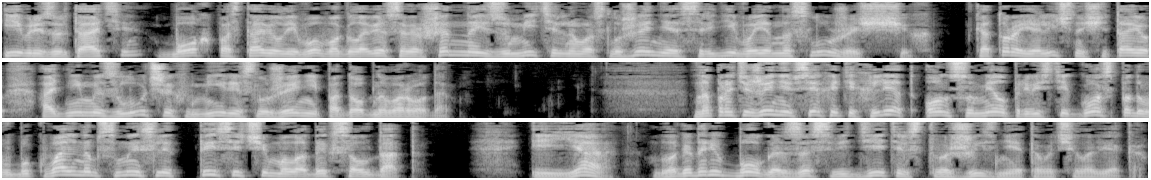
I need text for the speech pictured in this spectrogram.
И в результате Бог поставил его во главе совершенно изумительного служения среди военнослужащих, которое я лично считаю одним из лучших в мире служений подобного рода. На протяжении всех этих лет он сумел привести Господу в буквальном смысле тысячи молодых солдат. И я благодарю Бога за свидетельство жизни этого человека.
